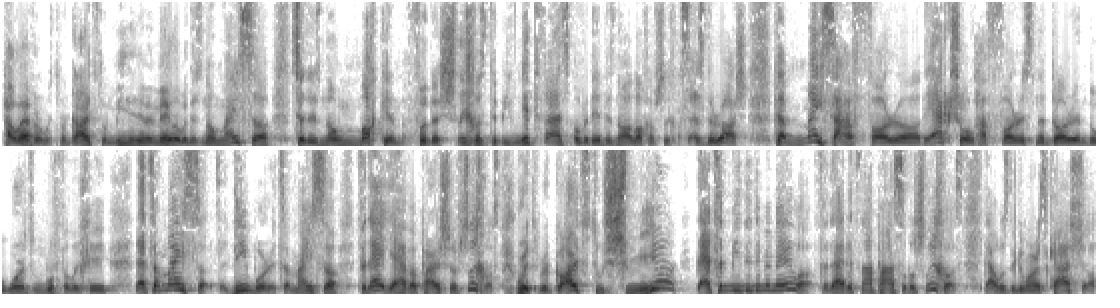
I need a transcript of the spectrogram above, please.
However, with regards to immediate Memela, where there's no Maisa, so there's no Mokim for the Shlichus to be Nitfas. Over there, there's no Allah of Shlichus. Says the Rosh. The Maisa Hafara, the actual Hafaris Nadarim, the words Mufalichi, that's a Maisa. It's a Dibur, it's a Maisa. For that, you have a parish of Shlichus. With regards to Shmiyah, that's immediate Memela. For that, it's not possible Shlichus. That was the Gemara's Kasha,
